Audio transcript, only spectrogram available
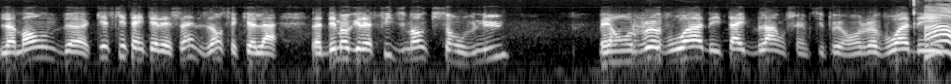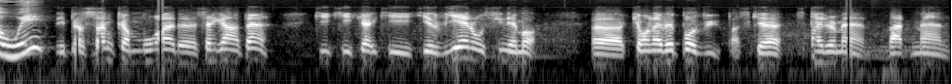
le monde, euh, qu'est-ce qui est intéressant, disons, c'est que la, démographie du monde qui sont venus, ben, on revoit des têtes blanches un petit peu. On revoit des, ah, oui? des personnes comme moi de 50 ans qui, qui, qui, reviennent au cinéma, euh, qu'on n'avait pas vu, parce que Spider-Man, Batman,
